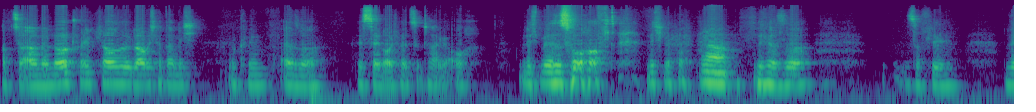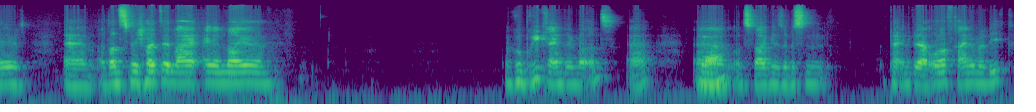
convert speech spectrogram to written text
Option, eine No-Trade-Klausel, glaube ich, hat er nicht. Okay. Also ist er, glaube ich, heutzutage auch nicht mehr so oft, nicht mehr, ja. nicht mehr so, so viel. Nee. Ähm, ansonsten will ich heute mal eine neue Rubrik reinbringen bei uns. Ja? Ähm, ja. Und zwar wie so ein bisschen per entweder oder Frage überlegt.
